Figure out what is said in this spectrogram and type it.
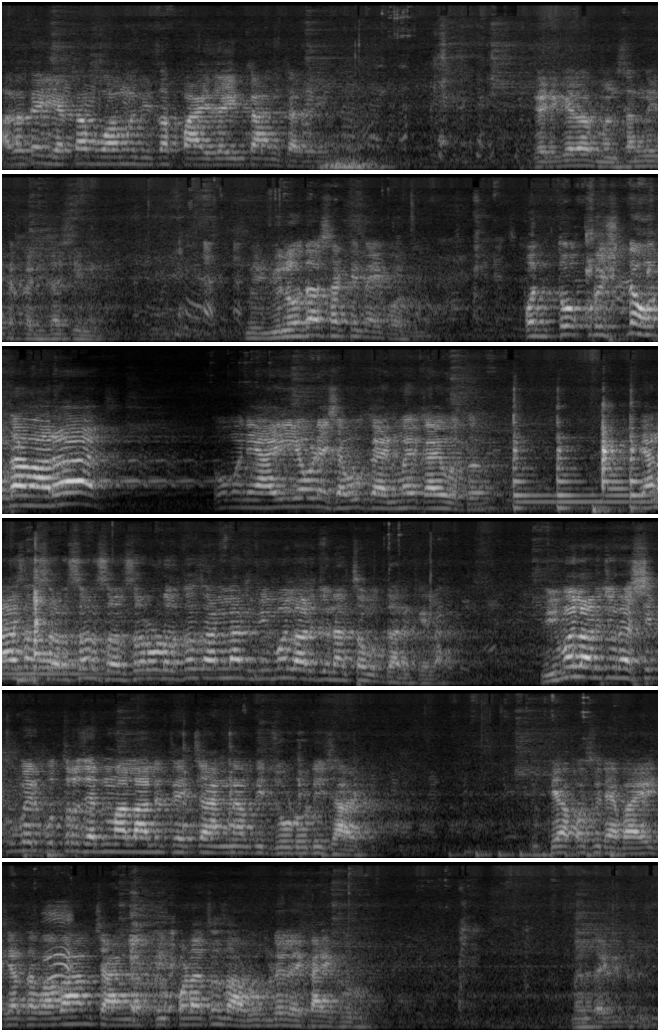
आता त्या एका बुवामध्येचा पाय जाईल का अंगठा जाईल घरी गेल्यावर म्हणसान नाही तर खरीदाची नाही. मी विनोदासाठी नाही बोललो. पण तो कृष्ण होता महाराज. तो म्हणे आई एवढ्या शाहू काय मग काय होतं? त्यांना असा सरसर सरसर होतच आणला आणि विमल अर्जुनाचा उद्धार केला. विमल अर्जुनाशी कुबेर पुत्र जन्माला आले त्याच्या अंगणामध्ये जोडोडी झाड. त्यापासून या बाईच्या आता बाबा आमच्या अंगात पिपळाचं झाड उघडेल आहे काय करू? म्हणता की तुम्ही?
